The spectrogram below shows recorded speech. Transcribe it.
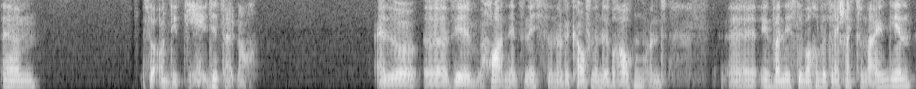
Ähm, so, und die, die hält jetzt halt noch. Also, äh, wir horten jetzt nicht, sondern wir kaufen, wenn wir brauchen. Und äh, irgendwann nächste Woche wird es wahrscheinlich zur Neige gehen.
